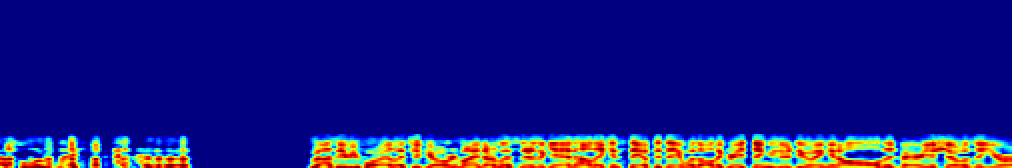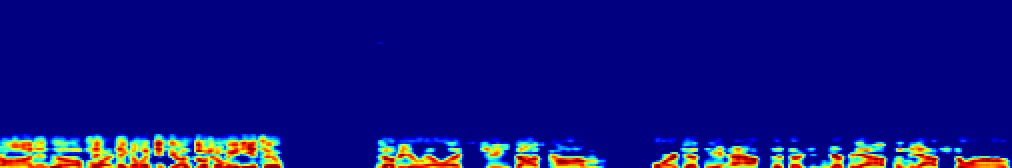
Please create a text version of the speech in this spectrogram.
absolutely. Matthew, before I let you go, remind our listeners again how they can stay up to date with all the great things you're doing and all the various shows that you're on and oh, uh, take, take, a look at you on social media too. WLXG.com or get the app that you can get the app in the App Store,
